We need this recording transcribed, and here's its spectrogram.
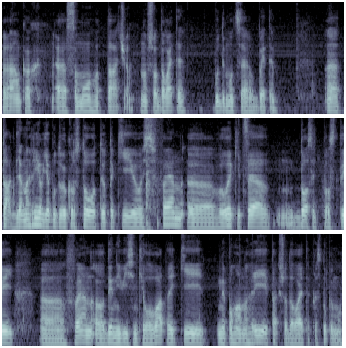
рамках самого тачу. Ну що, давайте будемо це робити. Е, Так, для нагрів я буду використовувати такий ось фен. е, Великий це досить простий е, фен 1,8 кВт, який непогано гріє, так що давайте приступимо.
